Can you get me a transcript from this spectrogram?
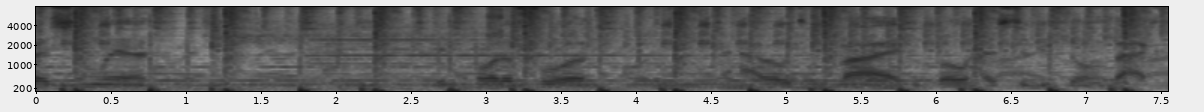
progress somewhere. In order for the arrow to fly, the bow has to be thrown back.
